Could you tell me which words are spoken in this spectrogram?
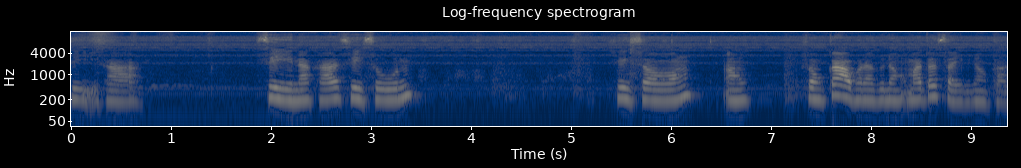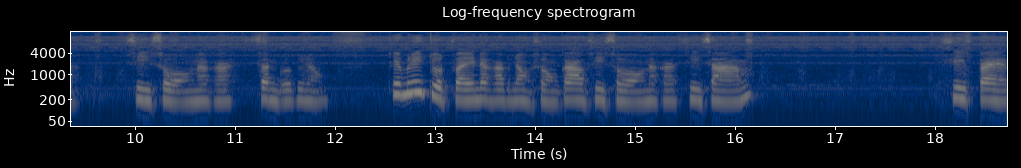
สี่ค่ะ สี่นะคะสี่ศูนย์สี่สองเอาสองเก้าพนะพี่น้อง มาตั้งใส่พี่น้องค่ะสี่สองนะคะ สั้นด้วยพี่น้องเทไม่ได้จุดไฟนะคะพี่น้องสองเก้าสี่สองนะคะสี่สามสี่แปด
